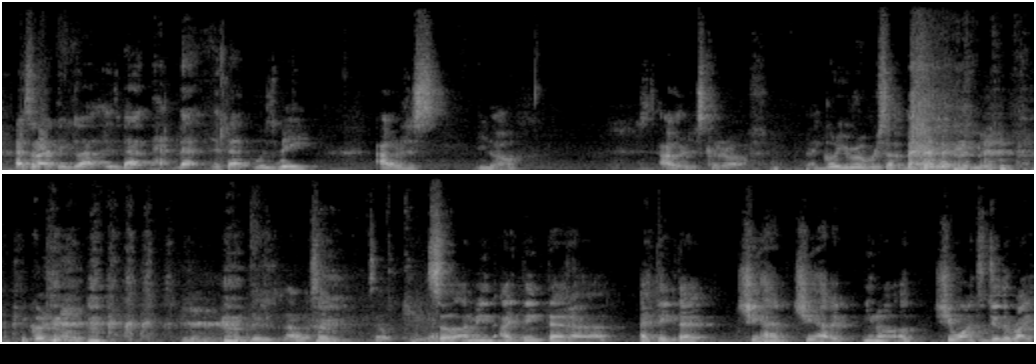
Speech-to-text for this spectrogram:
that's what I think. That is that that if that was me, I would have just you know, I would have just cut her off. Like go to your room or something. go to, Dude, I don't know. So, so So I mean, I think that uh, I think that she had she had a you know a, she wanted to do the right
